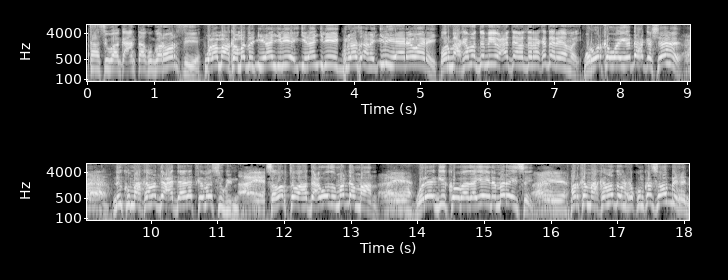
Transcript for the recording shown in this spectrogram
Taasi waa gacantaa ku garoorsiye wala maxkamadda jilaanjiliyey jilaanjiliyey guraas ana jiliyaare war maxkamadda miyuu cadaalad darra ka dareemay? Warwarka waa iga dhex gasheene. Ninku maxkamadda cadaalad kama sugin. Sababtoo ah dacwadu ma dhammaan. Wareeggii koowaad ayayna maraysay. Marka maxkamaddan xukun ka soo bixin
